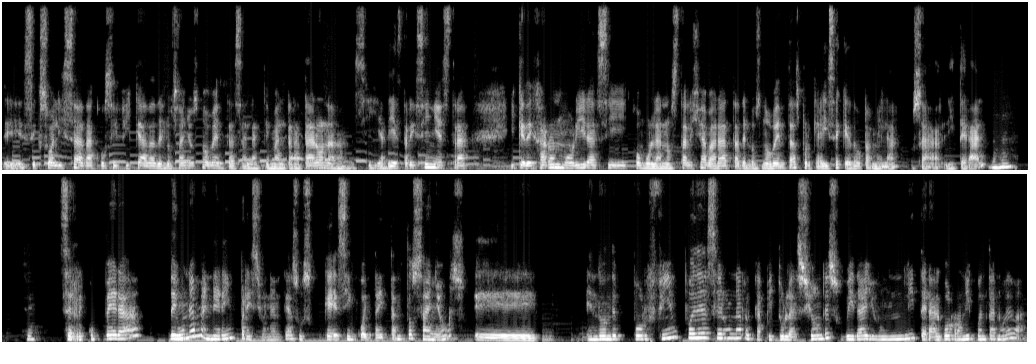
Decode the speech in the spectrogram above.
eh, sexualizada, cosificada de los años 90 a la que maltrataron así a diestra y siniestra y que dejaron morir así como la nostalgia barata de los 90 porque ahí se quedó Pamela, o sea, literal, se recupera de una manera impresionante a sus que cincuenta y tantos años, eh, en donde por fin puede hacer una recapitulación de su vida y un literal borrón y cuenta nueva.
